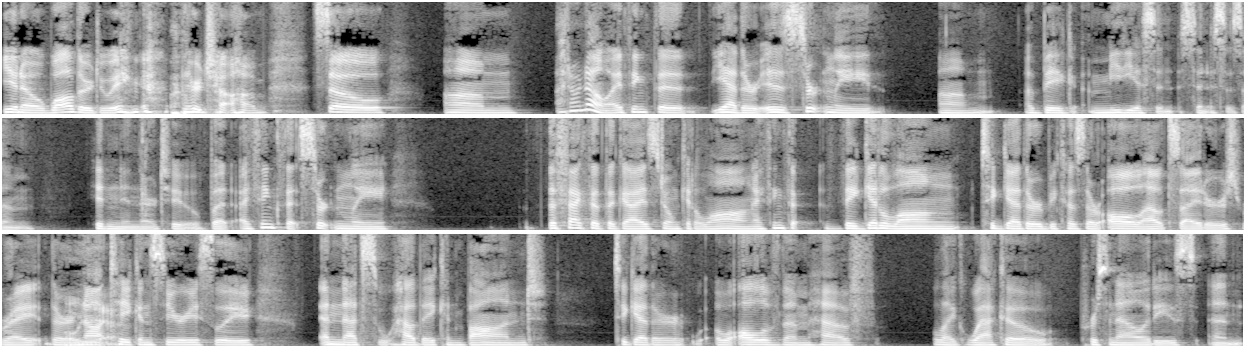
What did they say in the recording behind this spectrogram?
you know, while they're doing their job. So, um, I don't know. I think that yeah, there is certainly um, a big media cynicism hidden in there too. But I think that certainly the fact that the guys don't get along, I think that they get along together because they're all outsiders, right? They're Oh, not yeah. taken seriously, and that's how they can bond together. All of them have like wacko personalities and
